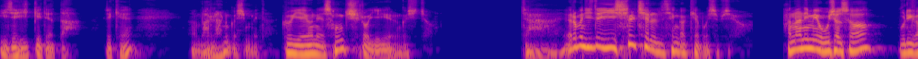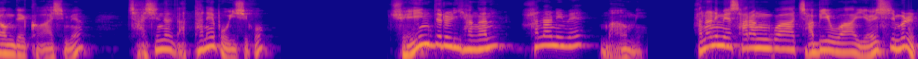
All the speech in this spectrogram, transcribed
이제 있게 되었다. 이렇게 말을 하는 것입니다. 그 예언의 성취로 얘기하는 것이죠. 자, 여러분 이제 이 실체를 생각해 보십시오. 하나님이 오셔서 우리 가운데 거하시며 자신을 나타내 보이시고 죄인들을 향한 하나님의 마음이 하나님의 사랑과 자비와 열심을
